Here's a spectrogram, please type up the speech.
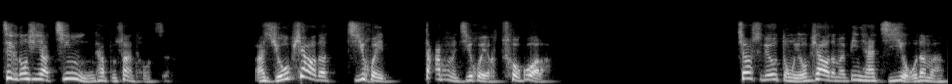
这个东西要经营，它不算投资啊。邮票的机会，大部分机会错过了。教室里有懂邮票的吗？并且还集邮的吗？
